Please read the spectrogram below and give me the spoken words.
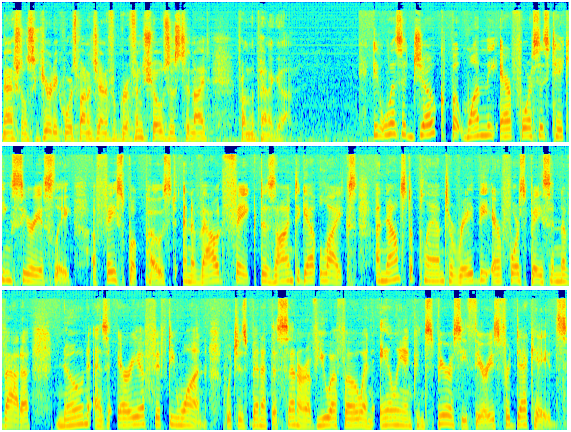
National Security Correspondent Jennifer Griffin shows us tonight from the Pentagon. It was a joke, but one the Air Force is taking seriously. A Facebook post, an avowed fake designed to get likes, announced a plan to raid the Air Force base in Nevada known as Area 51, which has been at the center of UFO and alien conspiracy theories for decades.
